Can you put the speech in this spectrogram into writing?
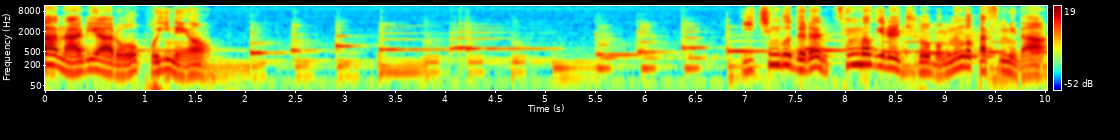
플라나리아로 보이네요. 이 친구들은 생먹이를 주로 먹는 것 같습니다.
